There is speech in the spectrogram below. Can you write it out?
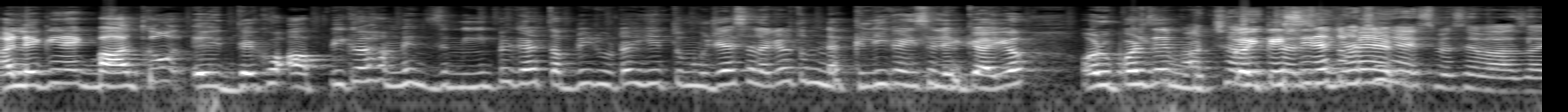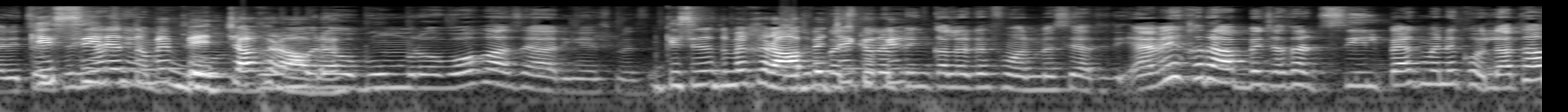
और लेकिन एक बात कहूँ एक देखो आप ही का हमने ज़मीन पे गया तब नहीं टूटा ये तो मुझे ऐसा लग रहा है तुम नकली कहीं से लेके आई हो और ऊपर से अच्छा कोई किसी ने तुम्हें इसमें से आवाज़ आ रही है किसी ने तुम्हें बेचा खराब रहे है। घूम रहे वो आवाज़ें आ रही है इसमें से। किसी ने तुम्हें खराब बेचा क्योंकि पिंक कलर के फ़ोन में से आती थी। एवं खराब बेचा था सील पैक मैंने खोला था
